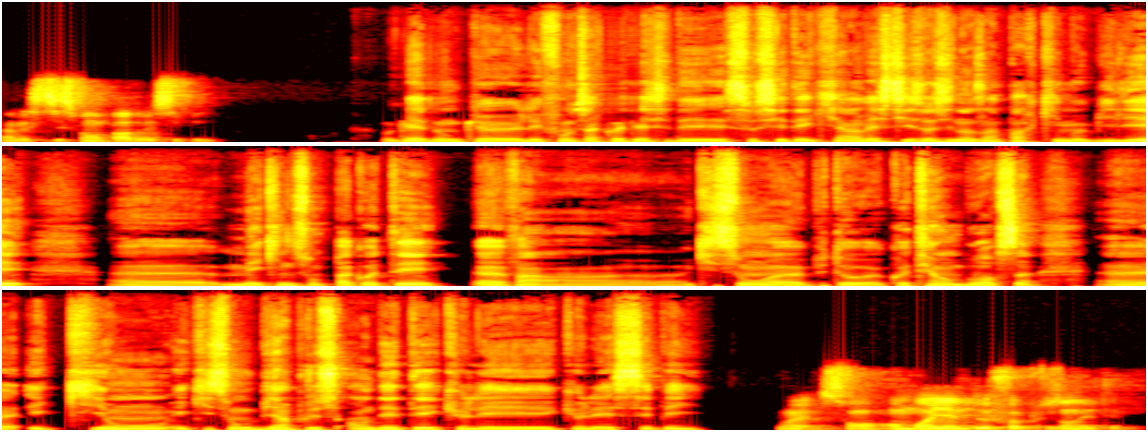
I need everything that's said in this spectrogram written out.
l'investissement en part de SCPI. Ok, donc euh, les foncières cotées, c'est des sociétés qui investissent aussi dans un parc immobilier, euh, mais qui ne sont pas cotées, euh, enfin, qui sont plutôt cotées en bourse et qui ont et qui sont bien plus endettées que les que les SCPI. Ouais, sont en moyenne deux fois plus endettés.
